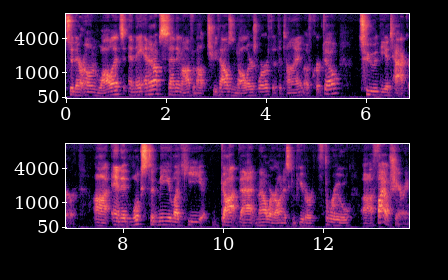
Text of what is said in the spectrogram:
to their own wallet, and they ended up sending off about $2,000 worth at the time of crypto to the attacker. Uh, and it looks to me like he got that malware on his computer through uh, file sharing.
